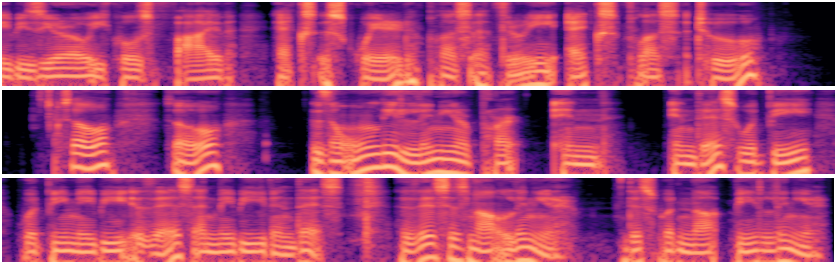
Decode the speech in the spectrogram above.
maybe 0 equals 5x squared plus 3x plus 2. So, so the only linear part in in this would be would be maybe this and maybe even this. This is not linear. This would not be linear.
